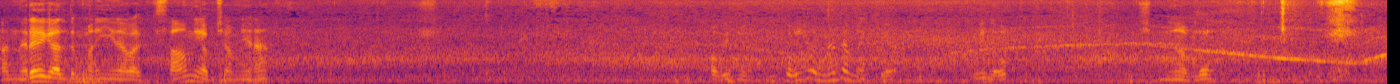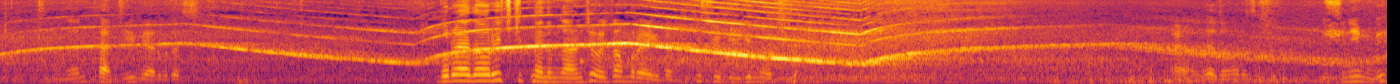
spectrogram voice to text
Lan nereye geldim ben yine bak sağ mı yapacağım ya? Pavilion. Pavilion ne demek ya? Willow. Şimdi abla. Bunların tercihi bir yer burası. Buraya doğru hiç gitmedim daha önce o yüzden buraya gidelim. Hiçbir bilgim yok. Herhalde doğrudur. Düşüneyim bir.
